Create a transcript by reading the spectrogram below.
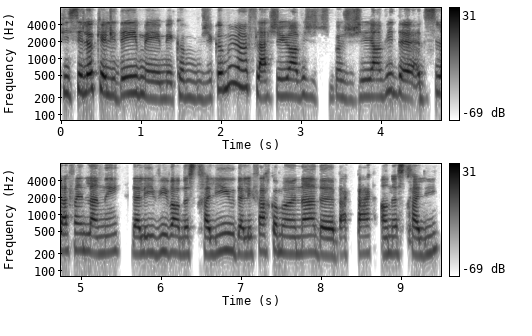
Puis c'est là que l'idée, mais, mais comme j'ai comme eu un flash, j'ai eu envie, j'ai envie de d'ici la fin de l'année d'aller vivre en Australie ou d'aller faire comme un an de backpack en Australie.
